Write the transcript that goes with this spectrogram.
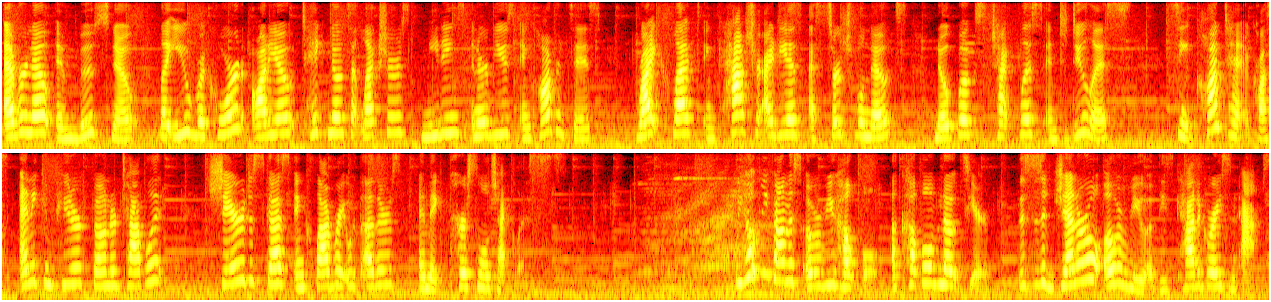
Evernote, and BoostNote let you record audio, take notes at lectures, meetings, interviews, and conferences, write, collect, and capture ideas as searchable notes, notebooks, checklists, and to-do lists, sync content across any computer, phone, or tablet, share, discuss, and collaborate with others, and make personal checklists. We hope you found this overview helpful. A couple of notes here. This is a general overview of these categories and apps.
